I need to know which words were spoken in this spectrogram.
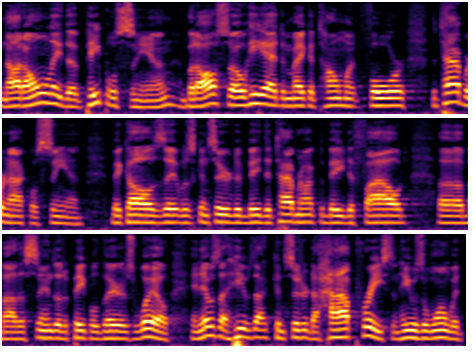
not only the people's sin, but also he had to make atonement for the tabernacle sin because it was considered to be the tabernacle to be defiled uh, by the sins of the people there as well. And it was a, he was considered a high priest, and he was the one with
